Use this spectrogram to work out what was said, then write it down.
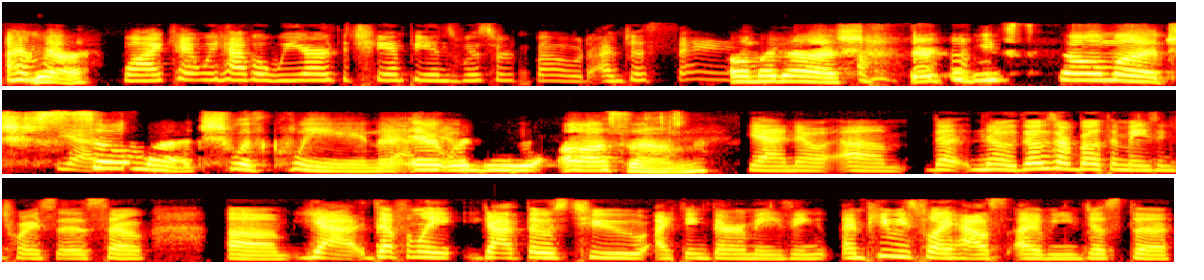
I'm yeah. like, why can't we have a We Are the Champions wizard mode? I'm just saying. Oh my gosh, there could be so much, so much with Queen. Yeah, it would be awesome. Yeah, no, um, the, no, those are both amazing choices. So, um, yeah, definitely got those two. I think they're amazing. And Pee Wee's Playhouse, I mean, just the,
